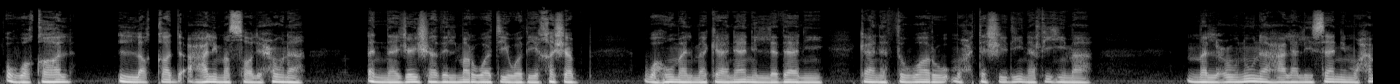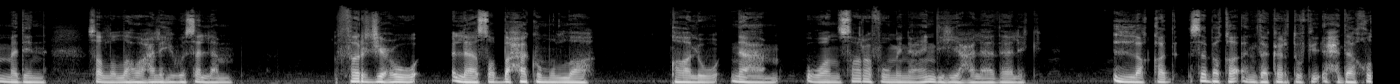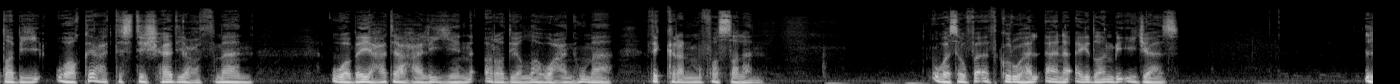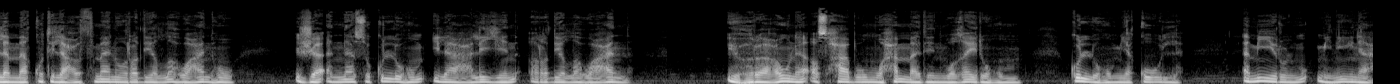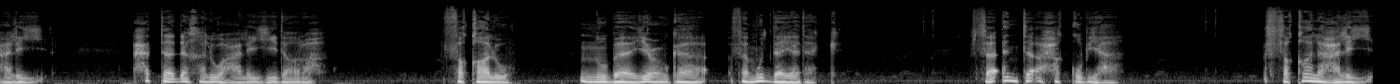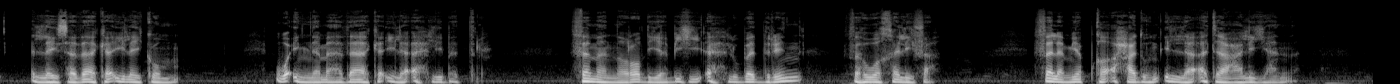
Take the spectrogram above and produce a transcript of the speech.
وقال لقد علم الصالحون أن جيش ذي المروة وذي خشب وهما المكانان اللذان كان الثوار محتشدين فيهما ملعونون على لسان محمد صلى الله عليه وسلم. فارجعوا لا صبحكم الله. قالوا نعم وانصرفوا من عنده على ذلك. لقد سبق أن ذكرت في إحدى خطبي واقعة استشهاد عثمان وبيعة علي رضي الله عنهما ذكرا مفصلا. وسوف أذكرها الآن أيضا بإيجاز. لما قتل عثمان رضي الله عنه جاء الناس كلهم إلى علي رضي الله عنه يهرعون أصحاب محمد وغيرهم. كلهم يقول أمير المؤمنين علي. حتى دخلوا عليه داره. فقالوا نبايعك فمد يدك. فأنت أحق بها. فقال علي ليس ذاك إليكم وإنما ذاك إلى أهل بدر. فمن رضي به أهل بدر فهو خليفة. فلم يبق أحد إلا أتى عليا.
